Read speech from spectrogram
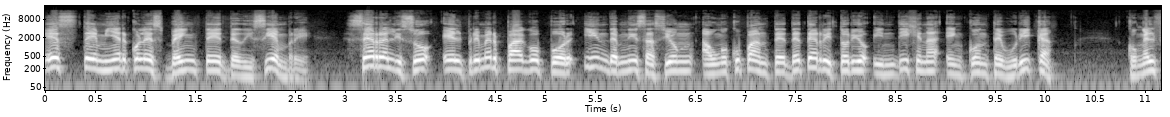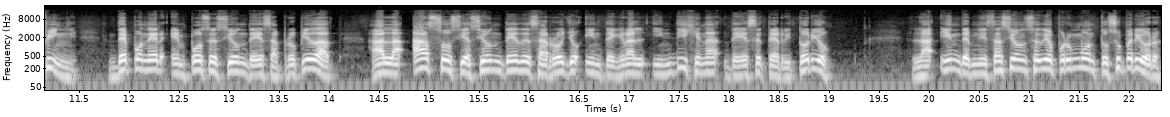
Este miércoles 20 de diciembre se realizó el primer pago por indemnización a un ocupante de territorio indígena en Conteburica, con el fin de poner en posesión de esa propiedad a la Asociación de Desarrollo Integral Indígena de ese territorio. La indemnización se dio por un monto superior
